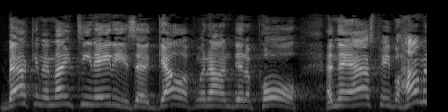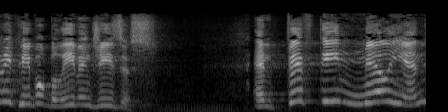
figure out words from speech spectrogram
Back in the 1980s, a Gallup went out and did a poll, and they asked people, How many people believe in Jesus? And 50 million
